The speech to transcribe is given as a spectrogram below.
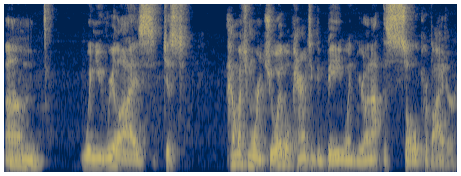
um, mm-hmm. when you realize just how much more enjoyable parenting can be when you're not the sole provider,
